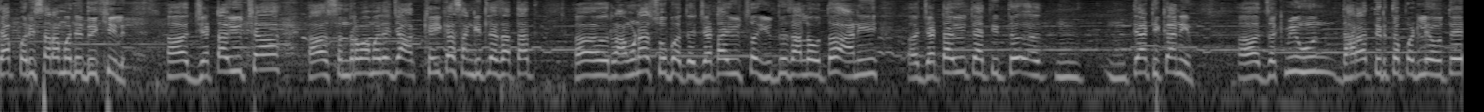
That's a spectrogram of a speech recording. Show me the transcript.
त्या परिसरामध्ये देखील जटायूच्या संदर्भामध्ये ज्या आख्यायिका सांगितल्या जातात रावणासोबत जटायूचं युद्ध झालं होतं आणि जटायू त्या तिथं त्या ठिकाणी जखमी होऊन धारातीर्थ पडले होते.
